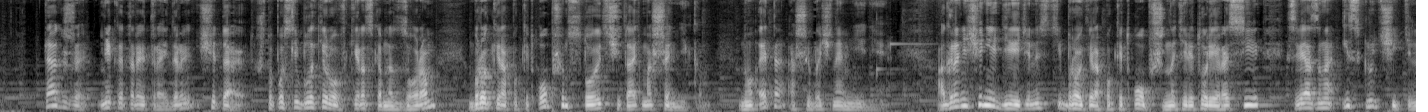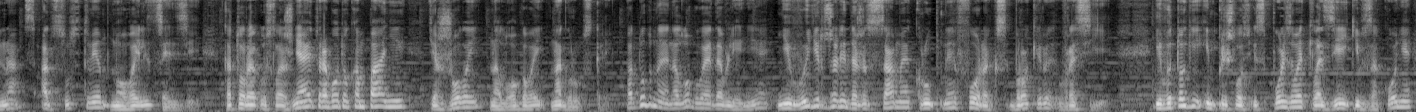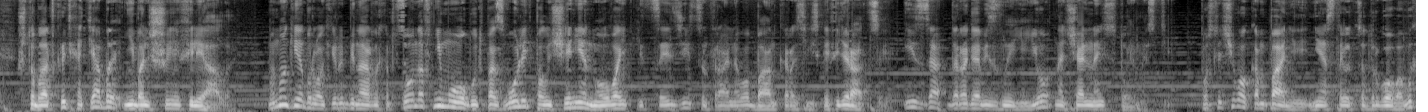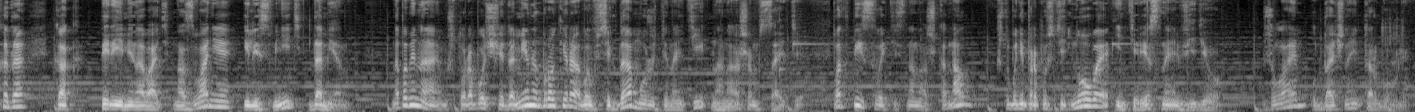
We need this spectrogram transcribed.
Также некоторые трейдеры считают, что после блокировки Роскомнадзором брокера Pocket Option стоит считать мошенником. Но это ошибочное мнение. Ограничение деятельности брокера Pocket Option на территории России связано исключительно с отсутствием новой лицензии, которая усложняет работу компании тяжелой налоговой нагрузкой. Подобное налоговое давление не выдержали даже самые крупные форекс-брокеры в России. И в итоге им пришлось использовать лазейки в законе, чтобы открыть хотя бы небольшие филиалы. Многие брокеры бинарных опционов не могут позволить получение новой лицензии Центрального банка Российской Федерации из-за дороговизны ее начальной стоимости. После чего компании не остается другого выхода, как переименовать название или сменить домен. Напоминаем, что рабочие домены брокера вы всегда можете найти на нашем сайте. Подписывайтесь на наш канал, чтобы не пропустить новое интересное видео. Желаем удачной торговли!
